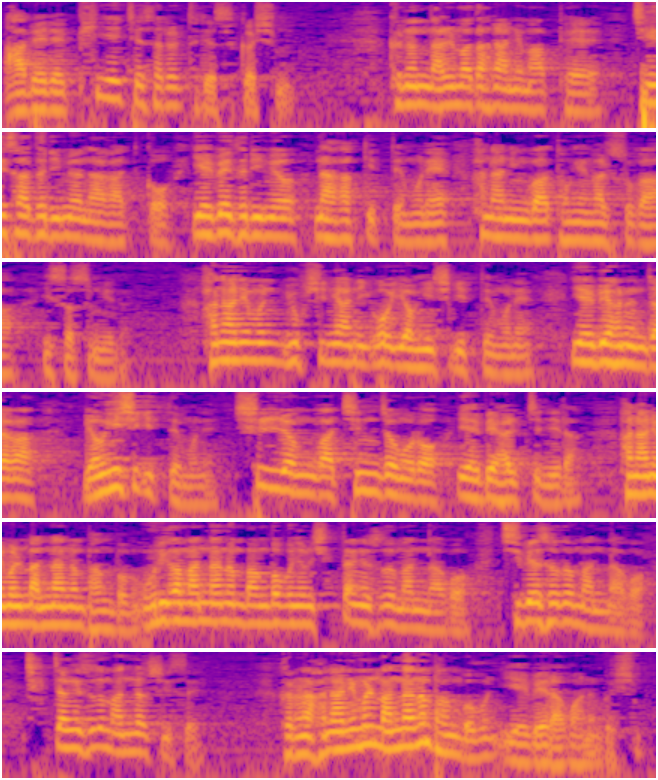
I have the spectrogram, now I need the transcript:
아벨의 피의 제사를 드렸을 것입니다. 그는 날마다 하나님 앞에 제사 드리며 나갔고 예배 드리며 나갔기 때문에 하나님과 동행할 수가 있었습니다. 하나님은 육신이 아니고 영이시기 때문에 예배하는 자가 영이시기 때문에 신령과 진정으로 예배할지니라. 하나님을 만나는 방법은 우리가 만나는 방법은 식당에서도 만나고 집에서도 만나고 직장에서도 만날 수 있어요. 그러나 하나님을 만나는 방법은 예배라고 하는 것입니다.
